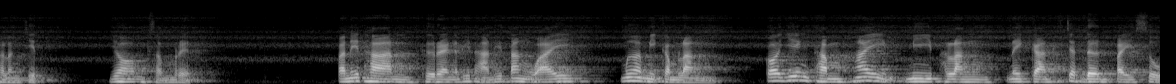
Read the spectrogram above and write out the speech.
พลังจิตย่อมสำเร็จ ปณิธานคือแรงอธิษฐานที่ตั้งไว้เมื่อมีกำลัง ก็ยิ่งทำให้มีพลังในการที่จะเดินไปสู่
